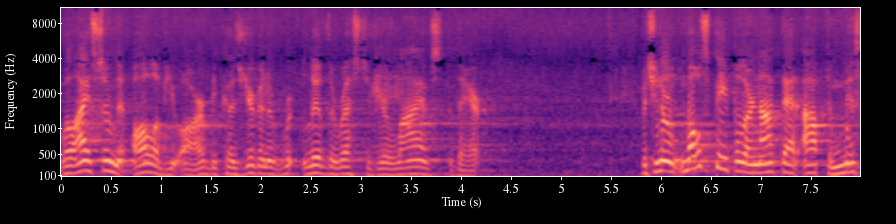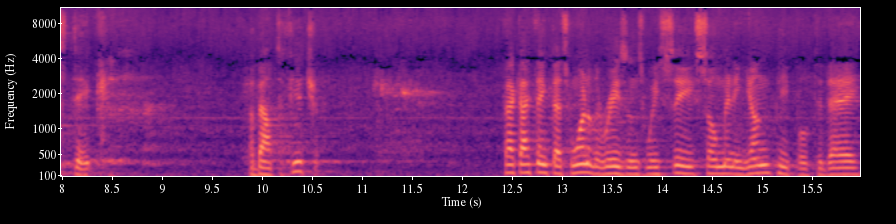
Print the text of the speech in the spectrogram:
Well, I assume that all of you are because you're going to re- live the rest of your lives there. But you know, most people are not that optimistic about the future. In fact, I think that's one of the reasons we see so many young people today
